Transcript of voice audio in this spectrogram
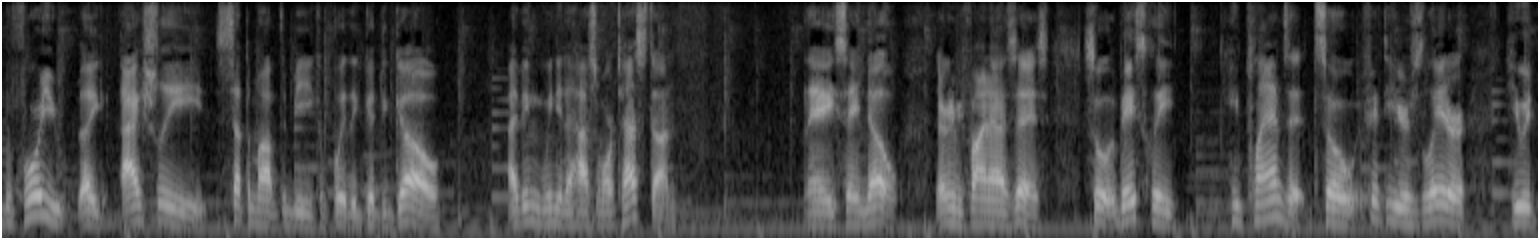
before you like actually set them up to be completely good to go, I think we need to have some more tests done. They say no, they're gonna be fine as is. So basically, he plans it. So 50 years later, he would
